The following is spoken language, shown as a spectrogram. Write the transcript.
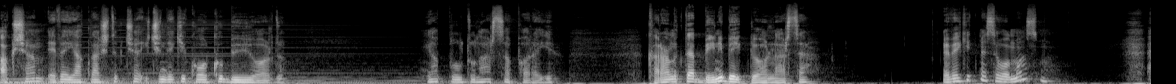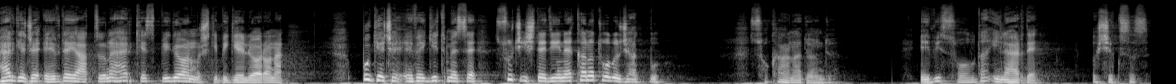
Akşam eve yaklaştıkça içindeki korku büyüyordu. Ya buldularsa parayı? Karanlıkta beni bekliyorlarsa? Eve gitmese olmaz mı? Her gece evde yattığını herkes biliyormuş gibi geliyor ona. Bu gece eve gitmese suç işlediğine kanıt olacak bu. Sokağına döndü. Evi solda ileride, ışıksız.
